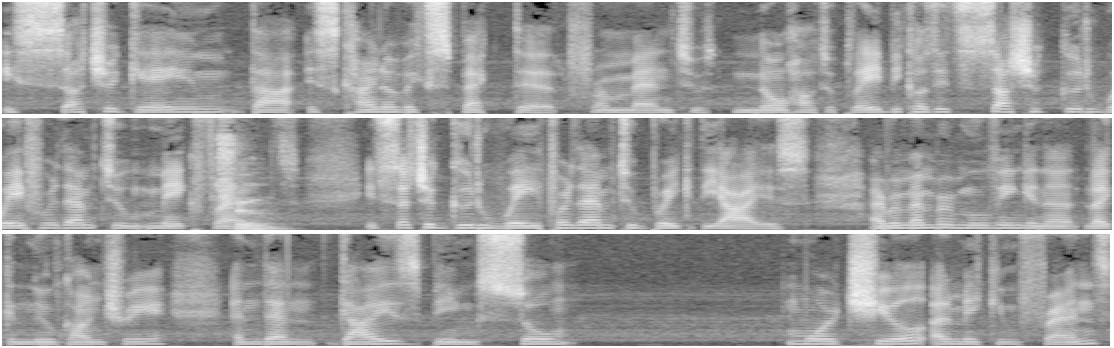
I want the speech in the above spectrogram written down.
is such a game that is kind of expected from men to know how to play because it's such a good way for them to make friends. It's such a good way for them to break the ice. I remember moving in a like a new country and then guys being so more chill at making friends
